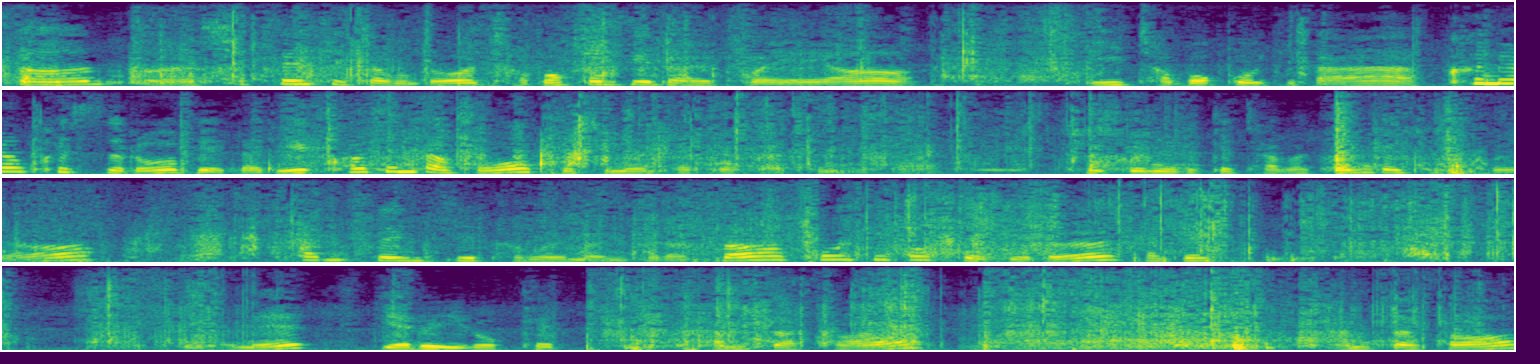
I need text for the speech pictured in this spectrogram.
우선 10cm 어, 정도 저벅고기를 할 거예요. 이 저벅고기가 크면 클수록 메달이 커진다고 보시면 될 것 같습니다. 줄끈 이렇게 잡아 당겨주시고요. 3cm 방울 만들어서 꼬집어 고기를 하겠습니다. 그 다음에 얘를 이렇게 감싸서 감싸서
